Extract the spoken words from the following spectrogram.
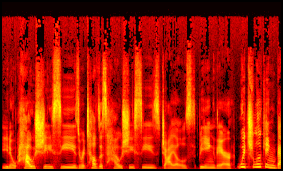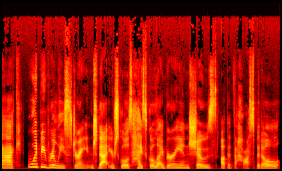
you know, how she sees, or it tells us how she sees Giles being there, which looking back would be really strange that your school's high school librarian shows up at the hospital.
